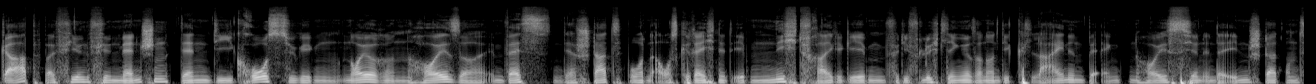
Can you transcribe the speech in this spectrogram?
gab bei vielen, vielen Menschen, denn die großzügigen, neueren Häuser im Westen der Stadt wurden ausgerechnet eben nicht freigegeben für die Flüchtlinge, sondern die kleinen, beengten Häuschen in der Innenstadt und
